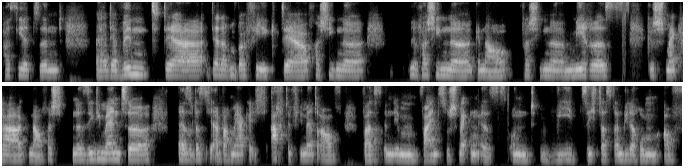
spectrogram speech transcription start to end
passiert sind, äh, der Wind, der der darüber fegt, der verschiedene verschiedene, genau, verschiedene Meeresgeschmäcker, genau, verschiedene Sedimente, also, dass ich einfach merke, ich achte viel mehr drauf, was in dem Wein zu schmecken ist und wie sich das dann wiederum auf,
